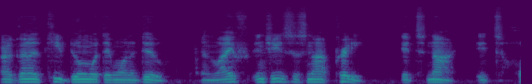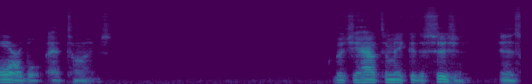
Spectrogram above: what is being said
are to keep doing what they want to do. And life in Jesus is not pretty. It's not. It's horrible at times. But you have to make a decision. And it's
